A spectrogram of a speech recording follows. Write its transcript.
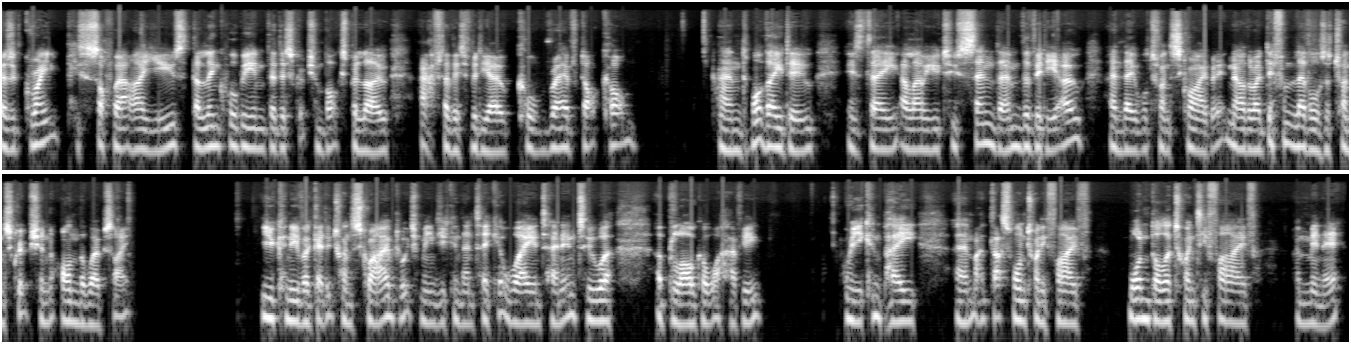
there's a great piece of software I use. The link will be in the description box below after this video called rev.com. And what they do is they allow you to send them the video and they will transcribe it. Now, there are different levels of transcription on the website. You can either get it transcribed, which means you can then take it away and turn it into a, a blog or what have you, or you can pay um, that's 125 $1.25 a minute,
